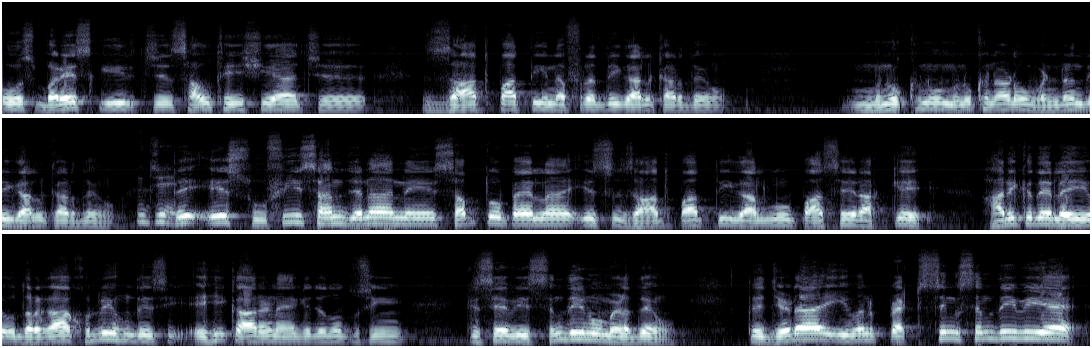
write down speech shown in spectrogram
ਉਸ ਬਰੇ ਸਗੀਰ ਚ ਸਾਊਥ ਏਸ਼ੀਆ ਚ ਜ਼ਾਤ ਪਾਤੀ ਨਫ਼ਰਤ ਦੀ ਗੱਲ ਕਰਦੇ ਹੋ ਮਨੁੱਖ ਨੂੰ ਮਨੁੱਖ ਨਾਲੋਂ ਵੰਡਣ ਦੀ ਗੱਲ ਕਰਦੇ ਹੋ। ਤੇ ਇਹ ਸੂਫੀ ਸਨ ਜਿਨ੍ਹਾਂ ਨੇ ਸਭ ਤੋਂ ਪਹਿਲਾਂ ਇਸ ਜ਼ਾਤ ਪਾਤੀ ਗੱਲ ਨੂੰ ਪਾਸੇ ਰੱਖ ਕੇ ਹਰ ਇੱਕ ਦੇ ਲਈ ਉਹ ਦਰਗਾਹ ਖੁੱਲੀ ਹੁੰਦੀ ਸੀ ਇਹੀ ਕਾਰਨ ਹੈ ਕਿ ਜਦੋਂ ਤੁਸੀਂ ਕਿਸੇ ਵੀ ਸਿੰਧੀ ਨੂੰ ਮਿਲਦੇ ਹੋ ਤੇ ਜਿਹੜਾ ਈਵਨ ਪ੍ਰੈਕਟਿਸਿੰਗ ਸਿੰਧੀ ਵੀ ਹੈ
